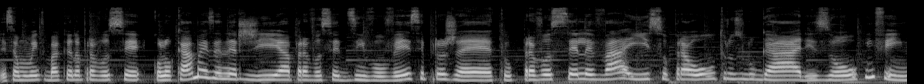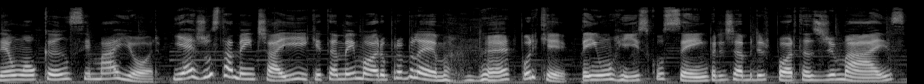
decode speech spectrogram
Esse é um momento bacana para você colocar mais energia, para você desenvolver esse projeto, para você levar isso para outros lugares ou, enfim, né, um alcance maior. E é justamente aí que também mora o problema, né? Porque tem um risco sempre de abrir portas demais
